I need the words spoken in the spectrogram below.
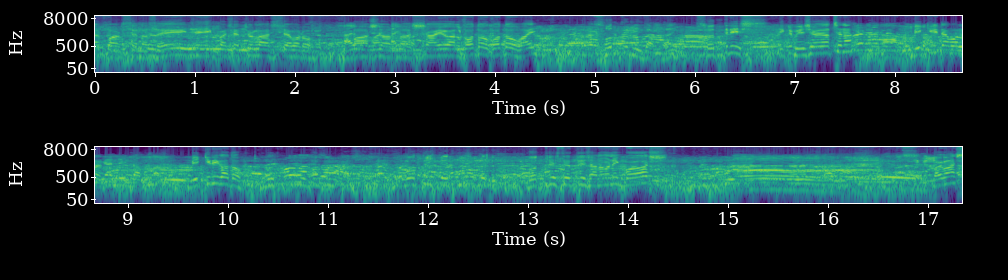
আর পার্সেন্ট আছে। এই যে এই পাশে চলে আসছে আবারও। মাশাআল্লাহ। শাইওয়াল কত কত ভাই? সত্তরই দাম ভাই। ছত্রিশ। একটু বেশি হয়ে যাচ্ছে না? বিক্রিটা বলেন। বিক্রি কত? বত্রিশ তেত্রিশ। আনুমানিক বয়স? কয় মাস?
